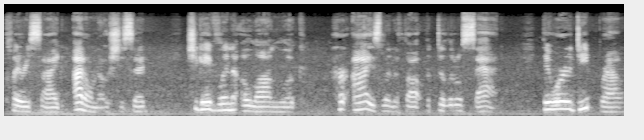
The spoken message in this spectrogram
Clary sighed. I don't know, she said. She gave Lina a long look. Her eyes, Lina thought, looked a little sad. They were a deep brown,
